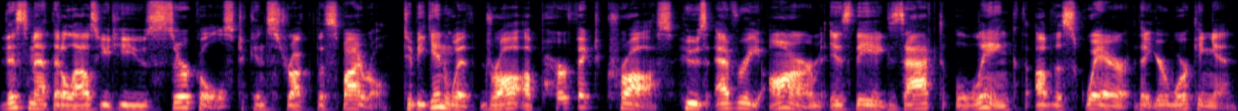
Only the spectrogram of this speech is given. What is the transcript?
This method allows you to use circles to construct the spiral. To begin with, draw a perfect cross whose every arm is the exact length of the square that you're working in.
